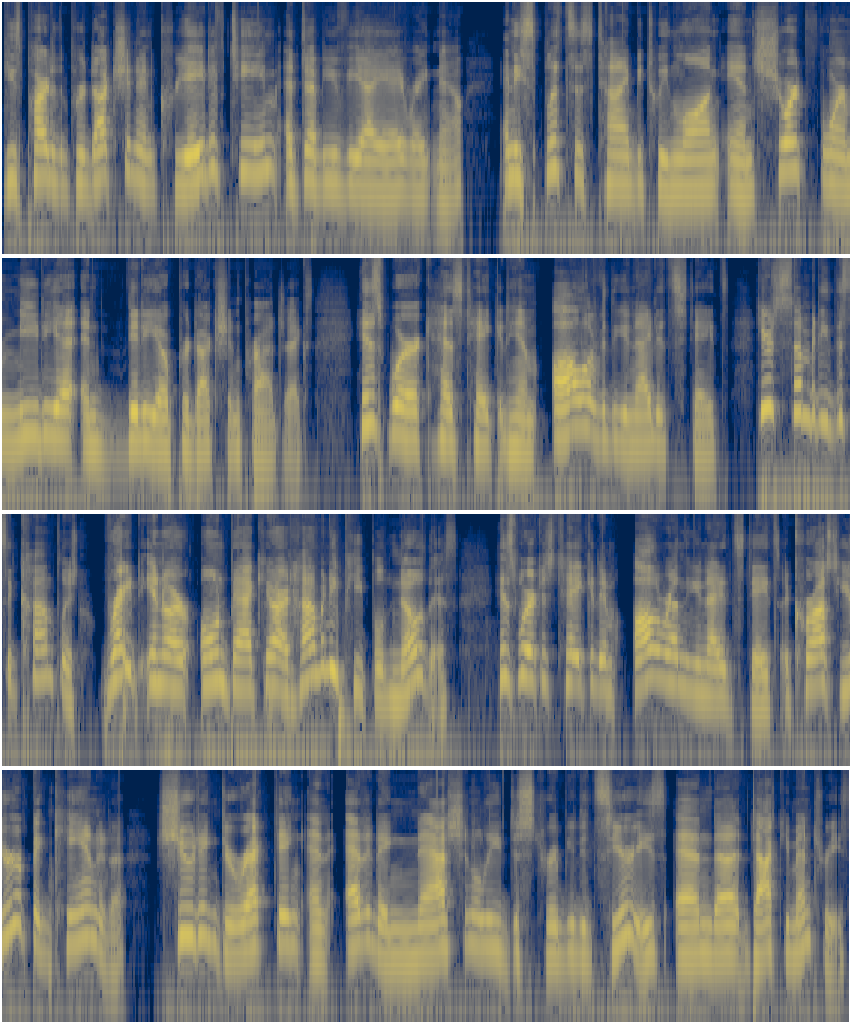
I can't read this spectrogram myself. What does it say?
He's part of the production and creative team at WVIA right now, and he splits his time between long and short form media and video production projects. His work has taken him all over the United States. Here's somebody this accomplished right in our own backyard. How many people know this? His work has taken him all around the United States, across Europe and Canada, shooting, directing, and editing nationally distributed series and uh, documentaries.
